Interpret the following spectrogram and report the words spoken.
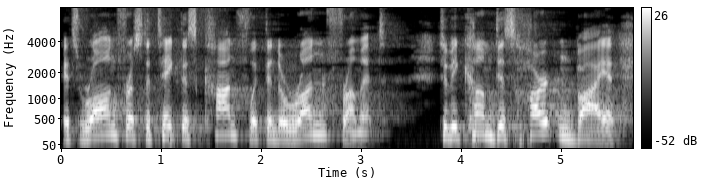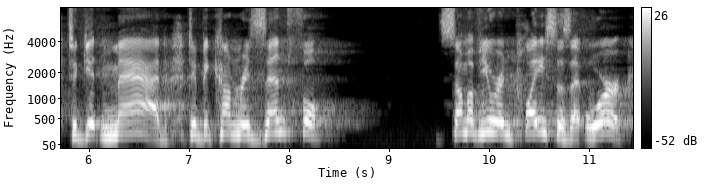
It's wrong for us to take this conflict and to run from it to become disheartened by it, to get mad, to become resentful. Some of you are in places at work,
